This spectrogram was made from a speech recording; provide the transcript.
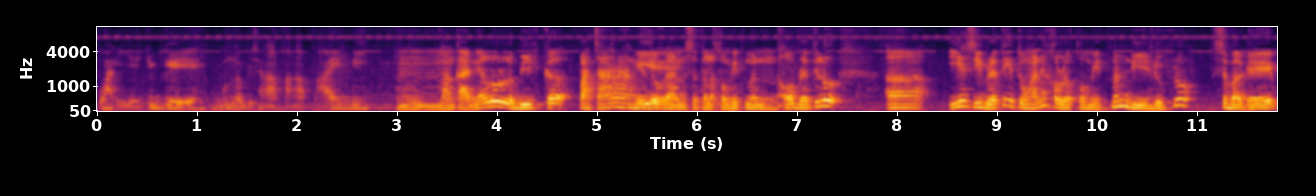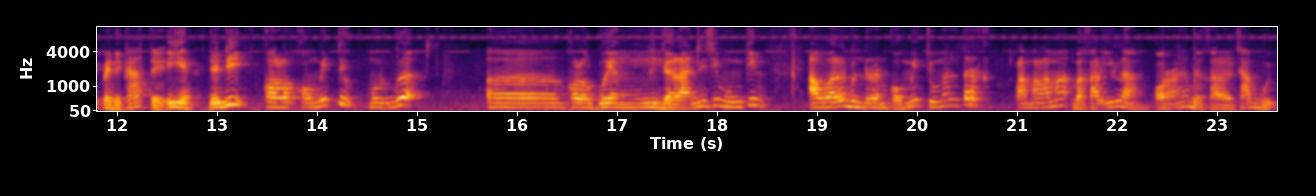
wah iya juga ya gua nggak bisa ngapa-ngapain nih Hmm, makanya lu lebih ke pacaran gitu Iya. kan setelah komitmen. Oh, berarti lu eh, iya sih berarti hitungannya kalau komitmen di hidup lu sebagai PDKT. Iya, jadi kalau komit tuh menurut gua eh kalau gue yang ngejalanin sih mungkin awalnya beneran komit cuman ter lama-lama bakal hilang, orangnya bakal cabut.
